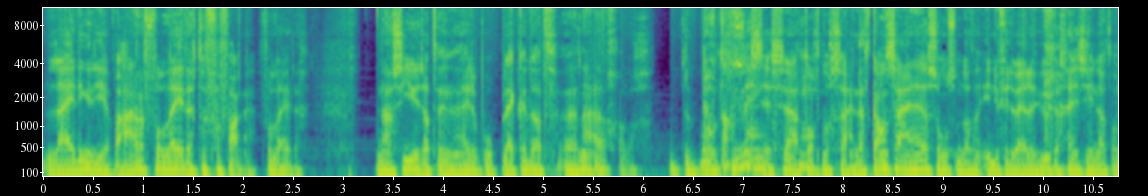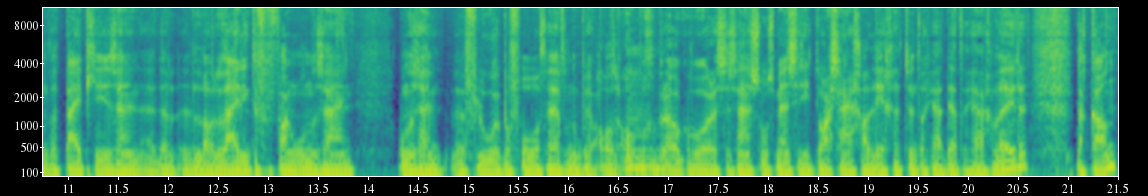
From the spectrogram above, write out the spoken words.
leidingen die er waren volledig te vervangen. Volledig. Nou zie je dat in een heleboel plekken dat nou, de boot gemist is. Ja, ja, toch nog zijn. Dat kan zijn, hè, soms omdat een individuele huurder geen zin had om dat pijpje in zijn de, de lode leiding te vervangen onder zijn onder zijn vloer bijvoorbeeld. Hè, van dan moet alles opengebroken worden. Er zijn soms mensen die dwars zijn gaan liggen 20 jaar, 30 jaar geleden. Dat kan.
